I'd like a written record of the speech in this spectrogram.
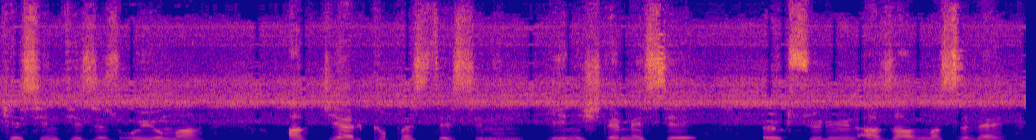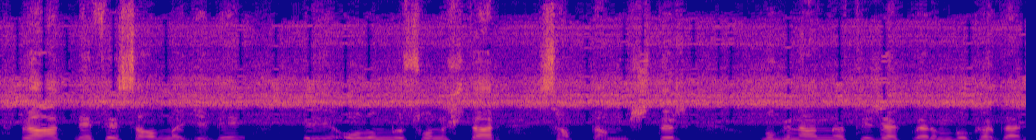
kesintisiz uyuma, akciğer kapasitesinin genişlemesi, öksürüğün azalması ve rahat nefes alma gibi e, olumlu sonuçlar saptanmıştır. Bugün anlatacaklarım bu kadar.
